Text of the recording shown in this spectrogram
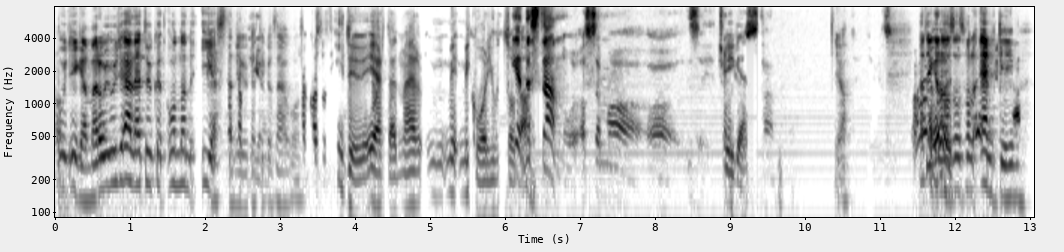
úgy igen, mert úgy, úgy el lehet őket onnan ijeszteni hát, őket igen. igazából. Csak az az idő, érted? Mert mi, mikor jutsz oda? Igen, de stunnol, azt hiszem a... a csak igen. Ja. Hát igen, az az van endgame.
